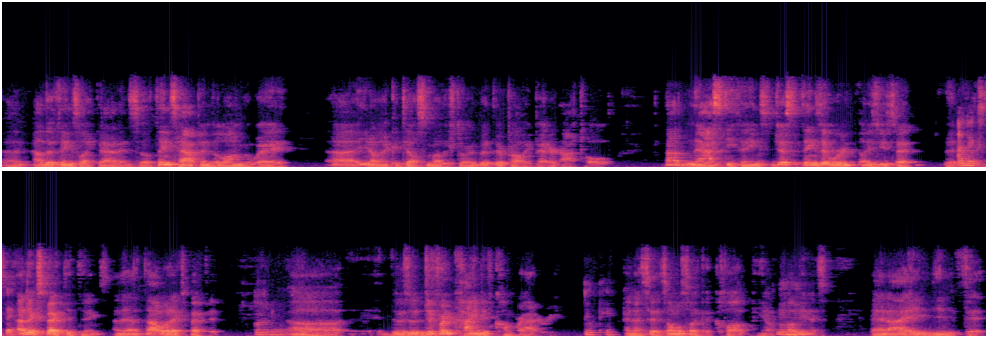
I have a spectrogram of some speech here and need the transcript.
and other things like that. And so things happened along the way. Uh, you know, I could tell some other stories, but they're probably better not told. Not nasty things, just things that were, as you said, Unexpected. unexpected things, and that's not what I expected. Uh, there's a different kind of camaraderie Okay. and I said it's almost like a club, you know, Mhm. clubbiness. And I didn't fit.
